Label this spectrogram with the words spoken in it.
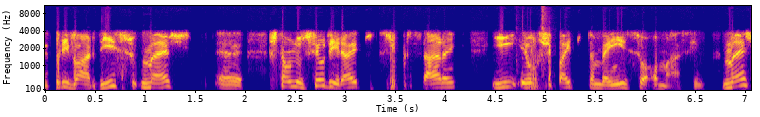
uh, privar disso, mas estão no seu direito de se expressarem e eu respeito também isso ao máximo. Mas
